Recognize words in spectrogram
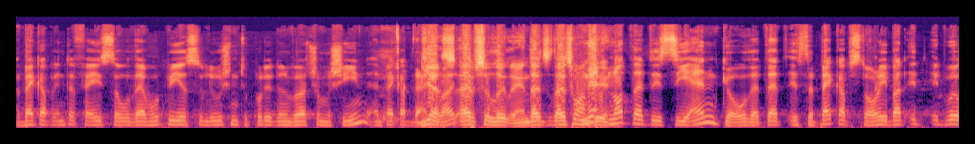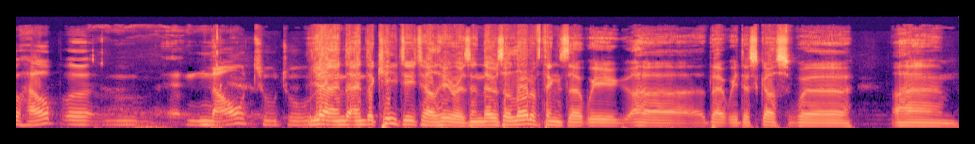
a backup interface, so there would be a solution to put it in a virtual machine and backup that, yes, right? absolutely, and that's that's one. Not, not that it's the end goal, that that is the backup story, but it, it will help uh, now to to Yeah, and and the key detail here is, and there's a lot of things that we uh, that we discuss where um,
